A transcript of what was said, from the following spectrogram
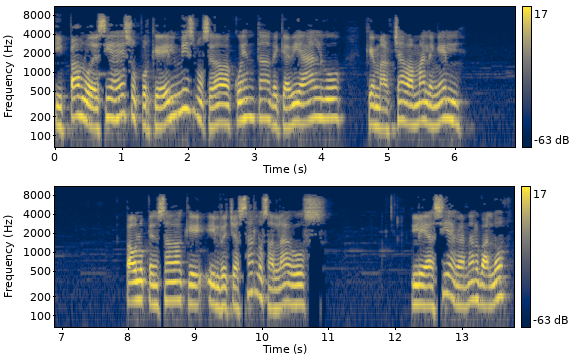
Y Pablo decía eso porque él mismo se daba cuenta de que había algo que marchaba mal en él. Pablo pensaba que el rechazar los halagos le hacía ganar valor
